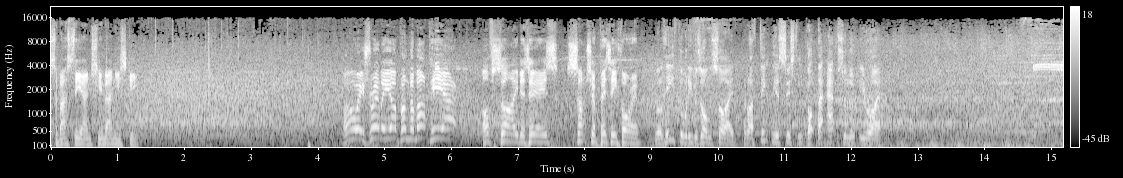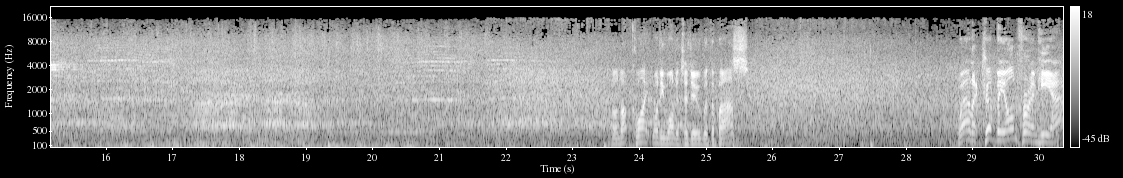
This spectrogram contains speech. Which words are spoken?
Sebastian Szymanski. Oh, he's really opened them up here. Offside it is. Such a pity for him. Well, he thought he was onside, but I think the assistant got that absolutely right. Well, not quite what he wanted to do with the pass. Well, it could be on for him here.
